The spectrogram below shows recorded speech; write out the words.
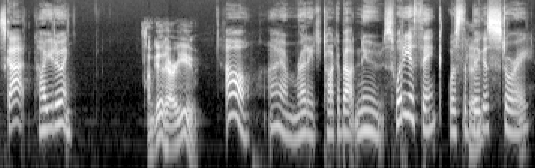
Scott, how are you doing? I'm good. How are you? Oh, I am ready to talk about news. What do you think was the Okay. biggest story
